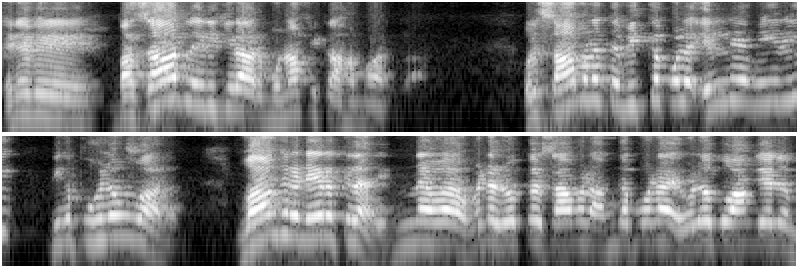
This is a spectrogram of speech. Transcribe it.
எனவே பஜார்ல இருக்கிறார் முனாஃபிக்காக மாறுறார் ஒரு சாமனத்தை விற்க போல எல்லையை மீறி நீங்க புகழவும் வாழும். வாங்குற நேரத்துல என்னவா உங்கள்ட்ட லோக்கல் சாமான் அங்க போனா எவ்வளவுக்கு வாங்கலும்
